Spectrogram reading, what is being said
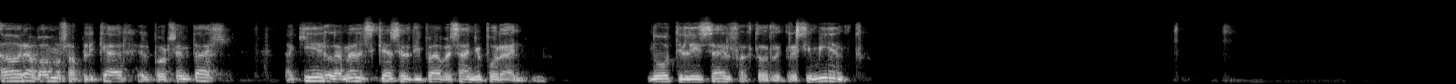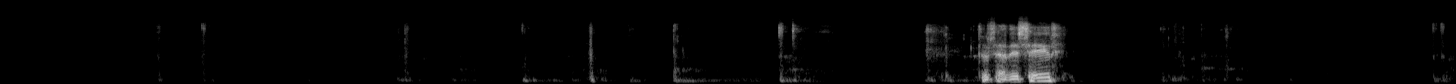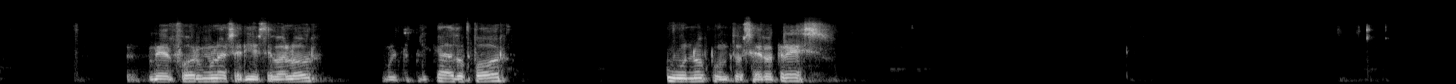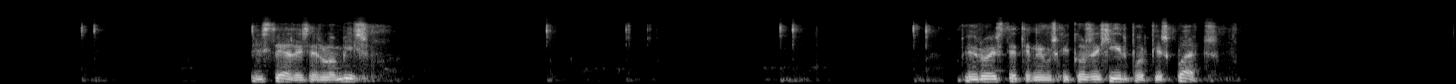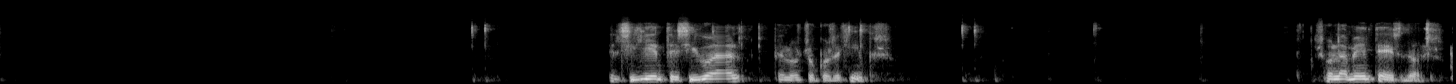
Ahora vamos a aplicar el porcentaje. Aquí el análisis que hace el DIPAB es año por año. No utiliza el factor de crecimiento. Entonces ha de ser la primera fórmula sería este valor multiplicado por 1.03. Este ha de ser lo mismo. Pero este tenemos que corregir porque es 4. El siguiente es igual, pero el otro corregimos. Solamente es 2.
